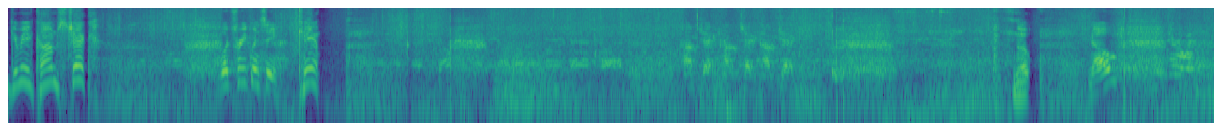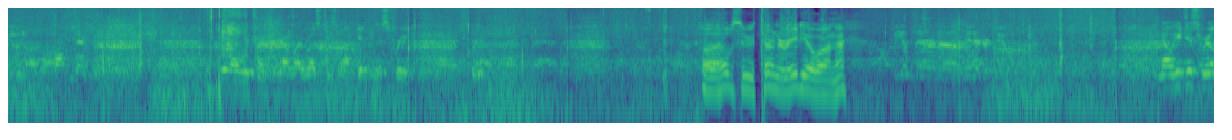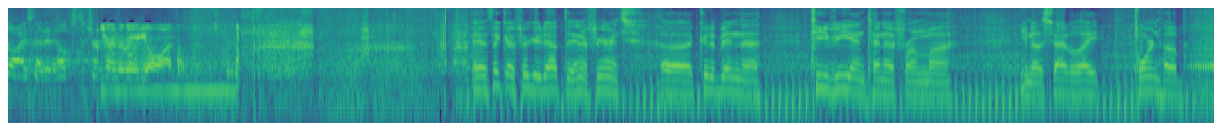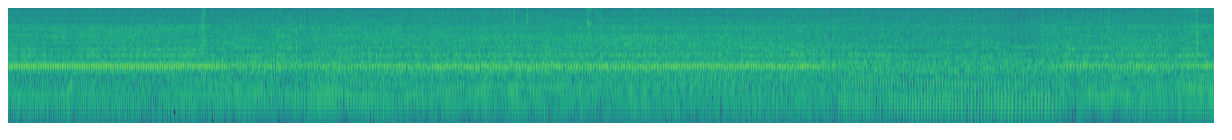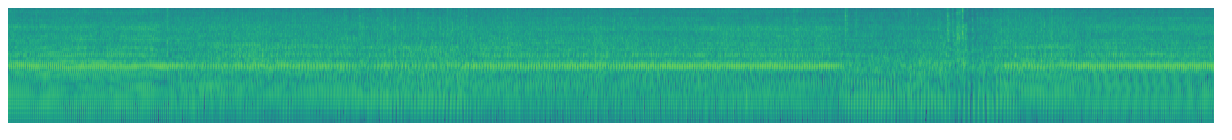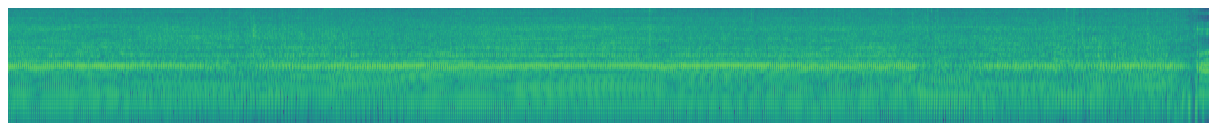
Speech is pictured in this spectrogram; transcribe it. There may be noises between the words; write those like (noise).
Give me a comms check. What frequency? Camp. Com check, com check, com check. Nope. No? Yeah, we're trying to figure out why Rusty's not getting this free. Well, it helps you turn the radio on, huh? No, he just realized that it helps to turn, Turn the radio on. Yeah, I think I figured out the interference. Uh, could have been the TV antenna from, uh, you know, satellite porn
